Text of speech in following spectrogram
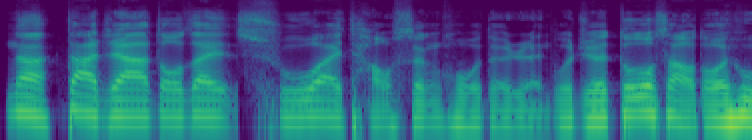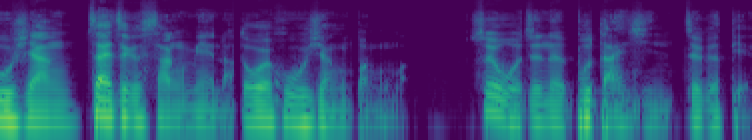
那大家都在出外讨生活的人，我觉得多多少少都会互相在这个上面啊，都会互相帮忙，所以我真的不担心这个点。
